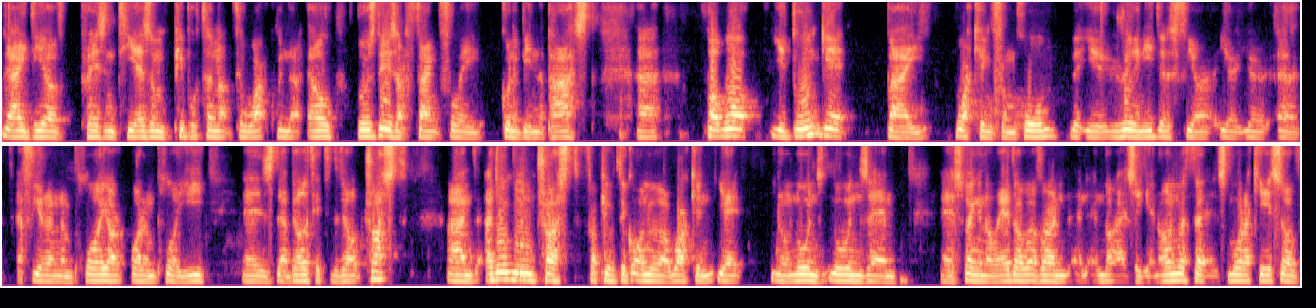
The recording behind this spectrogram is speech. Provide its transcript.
the idea of presenteeism, people turn up to work when they're ill, those days are thankfully going to be in the past. Uh, but what you don't get by working from home that you really need if you're, you're, you're uh, if you're an employer or employee is the ability to develop trust. And I don't mean trust for people to go on with their work and yet you know, no one's no one's um, uh, swinging a lead or whatever, and, and, and, not actually getting on with it. It's more a case of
